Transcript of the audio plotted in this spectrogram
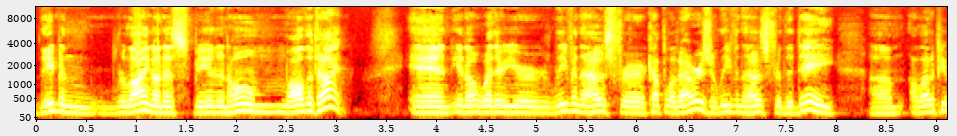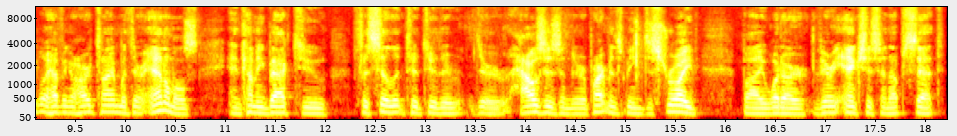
they've been relying on us being at home all the time. And, you know, whether you're leaving the house for a couple of hours or leaving the house for the day, um, a lot of people are having a hard time with their animals and coming back to facility, to, to their, their houses and their apartments being destroyed by what are very anxious and upset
